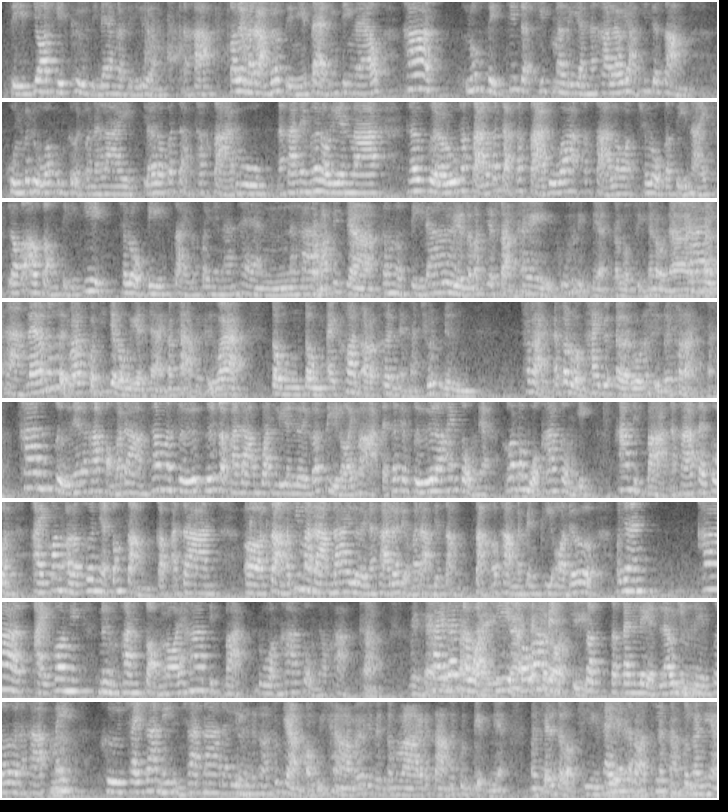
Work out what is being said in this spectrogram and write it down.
สียอดฮิตคือสีแดงกับสีเหลืองนะคะ ก็เลยมาดามเลือกสีนี้แต่จริงๆแล้ว ถ้า ลูกศิษย์ที่จะคิดมาเรียนนะคะ แล้วอยากที่จะสั่งคุณก็ดูว่าคุณเกิดวันอะไร แล้วเราก็จับทักษะดูนะคะ ในเมื่อเราเรียนมา ถ้าเผื่อเรารู้ทักษะเราก็จับทักษะดูว่าทักษะเราอะฉลกกับสีไหน เราก็เอาสองสีที่ฉลกดีใส่ลงไปในนั้นแทนนะคะสามารถที่จะกำหนดสีได้ผู้เรียนสามารถที่จะสั่งให้ผู้ผลิตเนี่ยกำหนดสีให้เราได้ใช่นะคะค่ะแล้วถ้าเกิดว่าคนที่จะลงเรียนอาจารย์คำถามก็คือว่า ตรงตรงไอคอนออร์เคิลเนี่ยค่ะชุดหนึ่ง เท่าไหร่ แล้วก็รวมไพ่ด้วยเออรวมหนังสือด้วยเท่าไหร่คะค่าหนังสือเนี่ยนะคะของมาดามถ้ามาซื้อซื้อกับมาดามวันเรียนเลยก็ 400 บาท แต่ถ้าจะซื้อแล้วให้ส่งเนี่ยก็ต้องบวกค่าส่งอีก 50 บาทนะคะ แต่ส่วนไอคอนออร์เคิลเนี่ยต้องสั่งกับอาจารย์เอ่อสั่งมาที่มาดามได้เลยนะคะ แล้วเดี๋ยวมาดามจะสั่งสั่งเขาทำมันเป็นพรีออเดอร์เพราะฉะนั้นค่าไอคอนนี่ 1,250 บาท รวมค่าส่งแล้วค่ะค่ะ ไม่แพงใช้ได้ตลอดชีพใช้เพราะว่าเป็นตลอดชีพสสแตนเลสแล้วยิงอืมเลเซอร์นะคะอืมไม่คือใช้ชาตินี้ถึงชาติหน้าได้จเลริงยนะคะทุกอย่างของวิชาไม่ว่าจะเป็นตำราอะไรก็ตามถ้าคุณเก็บเนี่ย มันใช้ได้ตลอดชีพใช้ได้ตลอดชีพนะคะจริงๆเพราะงั้นเนี่ย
